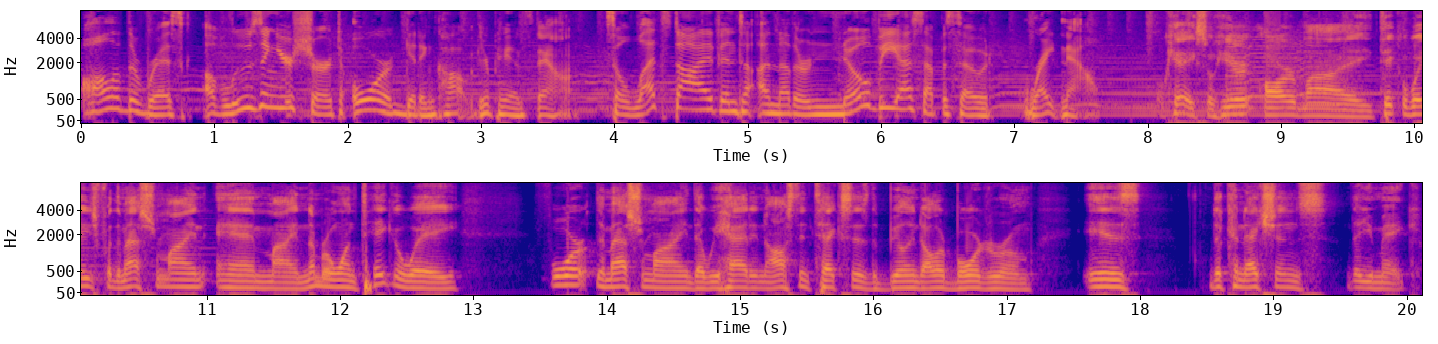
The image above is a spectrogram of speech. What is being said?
all of the risk of losing your shirt or getting caught with your pants down. So let's dive into another no BS episode right now. Okay, so here are my takeaways for the mastermind, and my number one takeaway for the mastermind that we had in Austin, Texas, the billion dollar boardroom is the connections that you make,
